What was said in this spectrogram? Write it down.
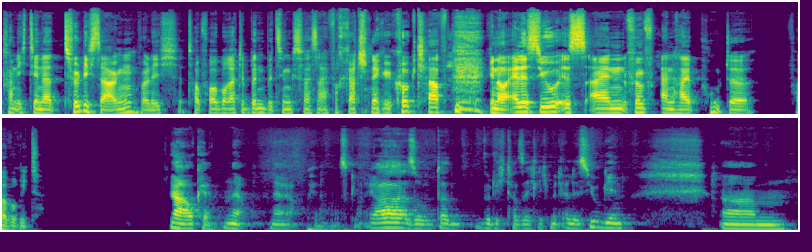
kann ich dir natürlich sagen, weil ich top vorbereitet bin, beziehungsweise einfach gerade schnell geguckt habe. genau, LSU ist ein 5,5 Punkte Favorit. Ja, okay. Ja, ja, okay, alles klar. Ja, also dann würde ich tatsächlich mit LSU gehen. Ähm,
